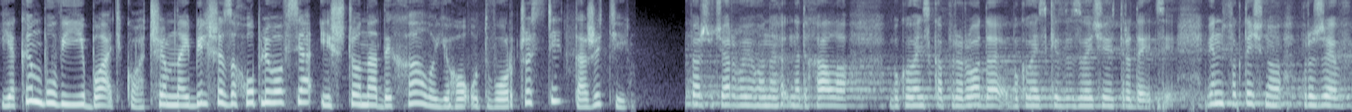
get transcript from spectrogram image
яким був її батько, чим найбільше захоплювався і що надихало його у творчості та житті. В першу чергу його надихала буковинська природа, буковинські звичаї традиції. Він фактично прожив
